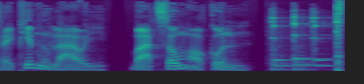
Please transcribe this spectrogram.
សេរីភាពនោះឡើយបាទសូមអរគុណ thank you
